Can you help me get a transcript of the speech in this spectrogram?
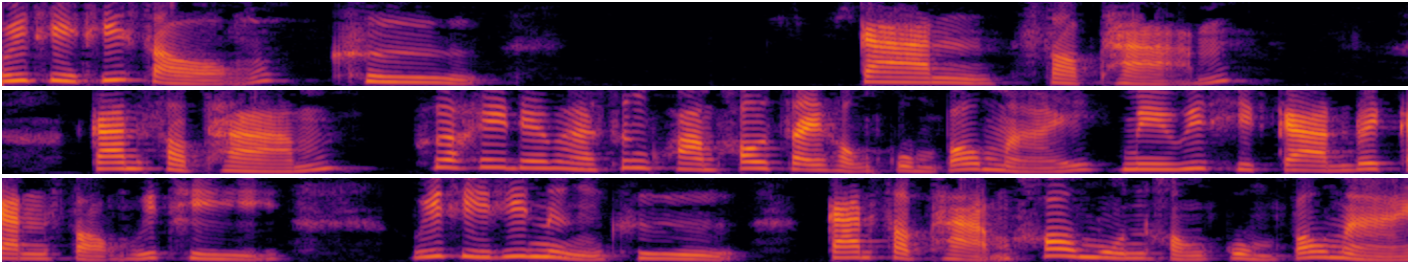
วิธีที่สองคือ การสอบถาม การสอบถามเพื่อให้ได้มาซึ่งความเข้าใจของกลุ่มเป้าหมาย มีวิธีการด้วยกันสองวิธี วิธีที่หนึ่งคือ การสอบถามข้อมูลของกลุ่มเป้าหมาย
